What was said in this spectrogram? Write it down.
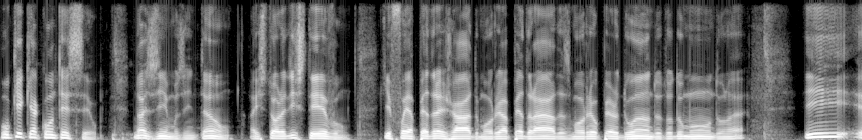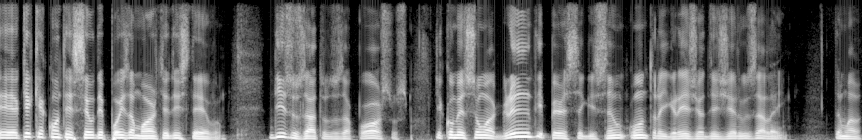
O que, que aconteceu? Nós vimos então a história de Estevão, que foi apedrejado, morreu a pedradas, morreu perdoando todo mundo, né? E eh, o que, que aconteceu depois da morte de Estevão? Diz os Atos dos Apóstolos que começou uma grande perseguição contra a igreja de Jerusalém. Então, uma,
